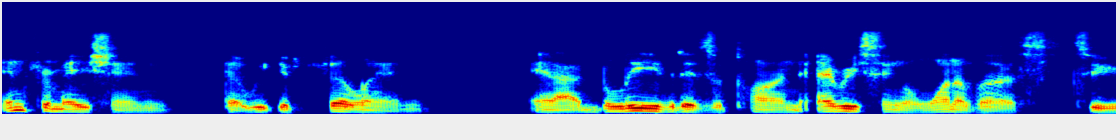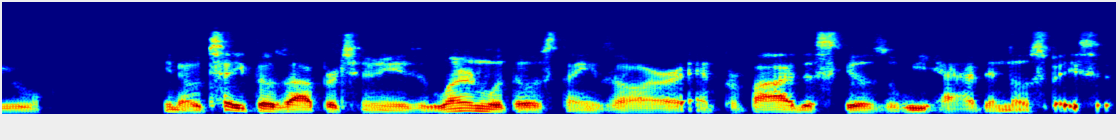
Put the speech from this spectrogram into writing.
information that we could fill in and i believe it is upon every single one of us to you know take those opportunities learn what those things are and provide the skills that we have in those spaces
